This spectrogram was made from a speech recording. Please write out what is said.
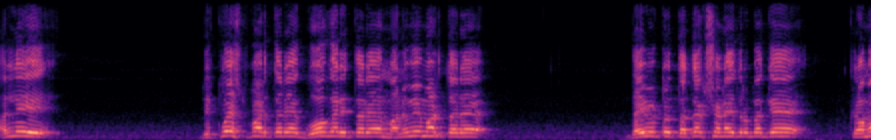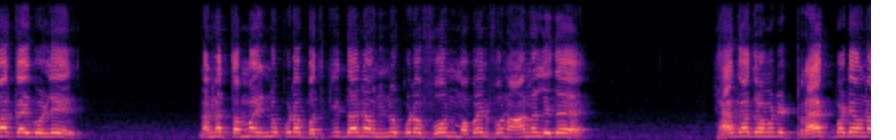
ಅಲ್ಲಿ ರಿಕ್ವೆಸ್ಟ್ ಮಾಡ್ತಾರೆ, ಗೋಗರಿತಾರೆ, ಮನವಿ ಮಾಡ್ತಾರೆ. ದಯವಿಟ್ಟು ತತ್ಕ್ಷಣ ಇದ್ರ ಬಗ್ಗೆ ಕ್ರಮ ಕೈಗೊಳ್ಳಿ. ನನ್ನ ತಮ್ಮ ಇನ್ನೂ ಕೂಡ ಬದುಕಿದ್ದಾನೆ, ಅವನು ಇನ್ನೂ ಕೂಡ ಫೋನ್ ಮೊಬೈಲ್ ಫೋನ್ ಆನಲ್ಲಿದೆ ಹೇಗಾದರೂ ಮಾಡಿ ಟ್ರ್ಯಾಕ್ ಮಾಡಿ ಅವನ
